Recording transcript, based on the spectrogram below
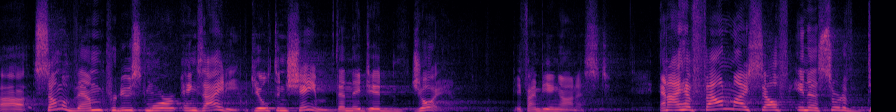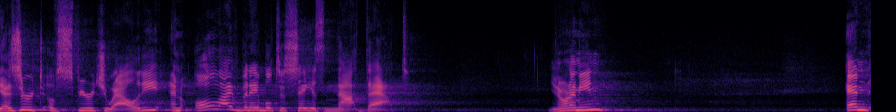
Uh, some of them produced more anxiety, guilt, and shame than they did joy, if I'm being honest. And I have found myself in a sort of desert of spirituality, and all I've been able to say is not that. You know what I mean? And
